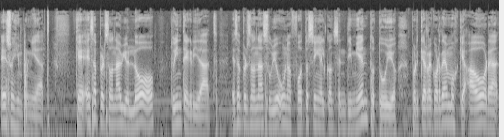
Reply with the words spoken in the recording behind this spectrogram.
Eso es impunidad. Que esa persona violó tu integridad. Esa persona subió una foto sin el consentimiento tuyo, porque recordemos que ahora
